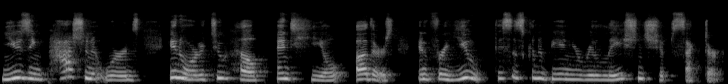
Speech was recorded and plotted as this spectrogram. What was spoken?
using passionate words in order to help and heal others. And for you, this is going to be in your relationship sector.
